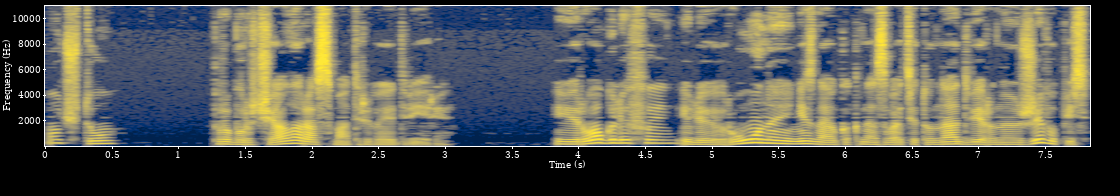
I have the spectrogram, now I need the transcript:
«Учту», — пробурчала, рассматривая двери. Иероглифы или руны, не знаю, как назвать эту надверную живопись,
